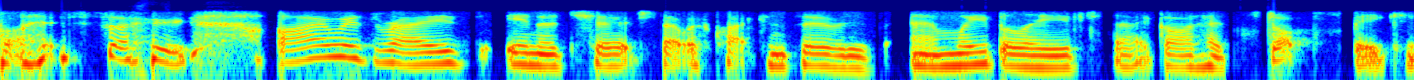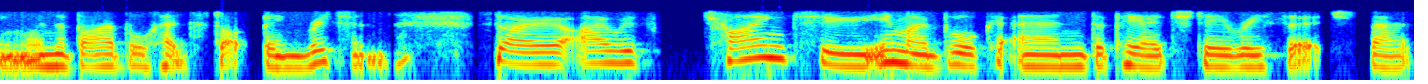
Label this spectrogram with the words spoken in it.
right? So I was raised in a church that was quite conservative, and we believed that God had stopped speaking when the Bible had stopped being written. So I was trying to, in my book and the PhD research that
